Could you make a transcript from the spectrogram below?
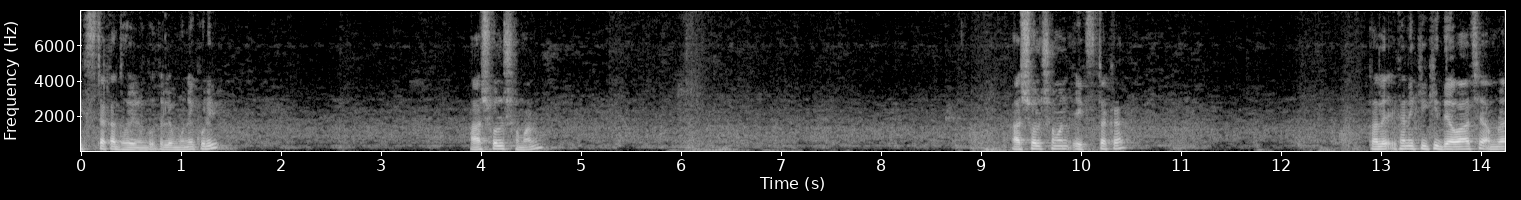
এক্স টাকা ধরে নেব। তাহলে মনে করি আসল সমান আসল সমান এক্স টাকা। তাহলে এখানে কি কি দেওয়া আছে? আমরা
